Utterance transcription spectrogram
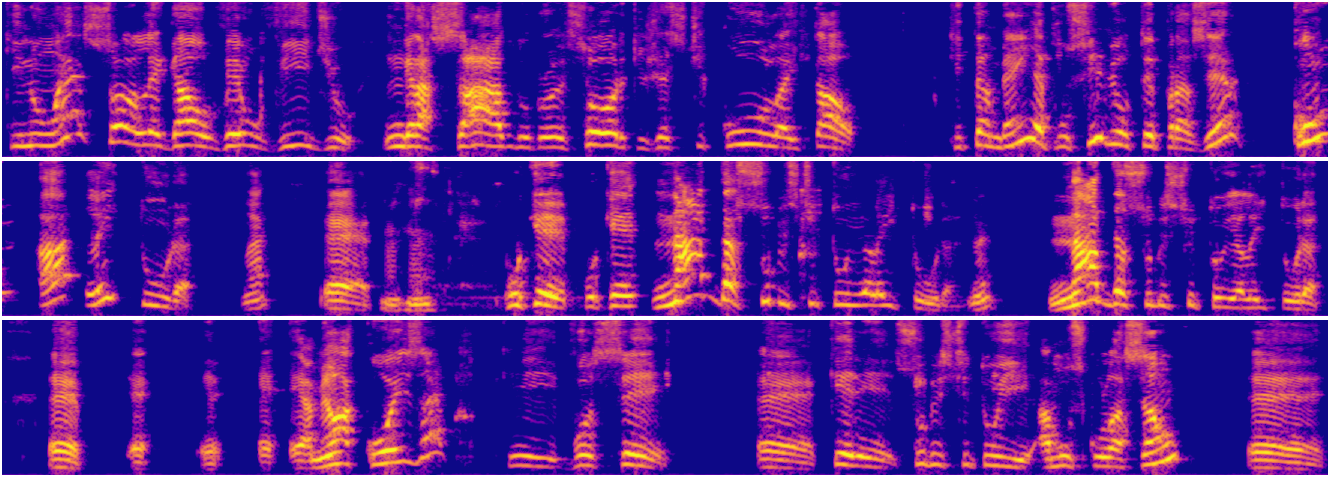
que não é só legal ver o vídeo engraçado do professor que gesticula e tal, que também é possível ter prazer com a leitura. Né? É, uhum. Por quê? Porque nada substitui a leitura. Né? Nada substitui a leitura. É, é, é, é a mesma coisa que você é, querer substituir a musculação é,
